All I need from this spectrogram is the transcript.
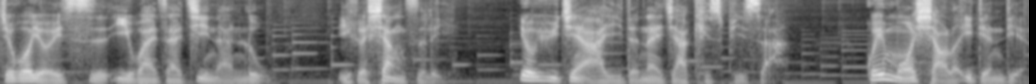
结果有一次意外在济南路一个巷子里，又遇见阿姨的那家 Kiss Pizza，规模小了一点点，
